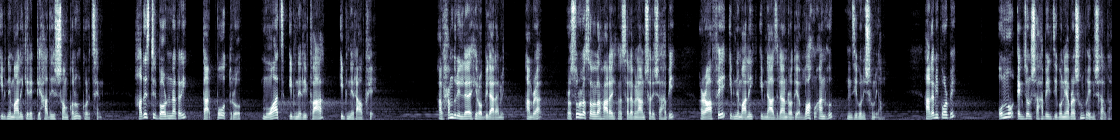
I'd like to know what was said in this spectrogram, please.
ইবনে মালিকের একটি হাদিস সংকলন করেছেন। হাদিসটির বর্ণনাকারী তার পৌত্র মোয়াজ ইবনে রিফা ইবনে রাফে। আলহামদুলিল্লাহ হিরবিল আলমী আমরা রসুল্লাহ সাল্লাহ আলহিহাসাল্লামের আনসারি সাহাবি রাফে ইবনে মালিক ইবনে আজলান রদিয়াল্লাহ আনহুর জীবনী শুনলাম। আগামী পর্বে অন্য একজন সাহাবির জীবনী আমরা শুনব ইনশাআল্লাহ।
